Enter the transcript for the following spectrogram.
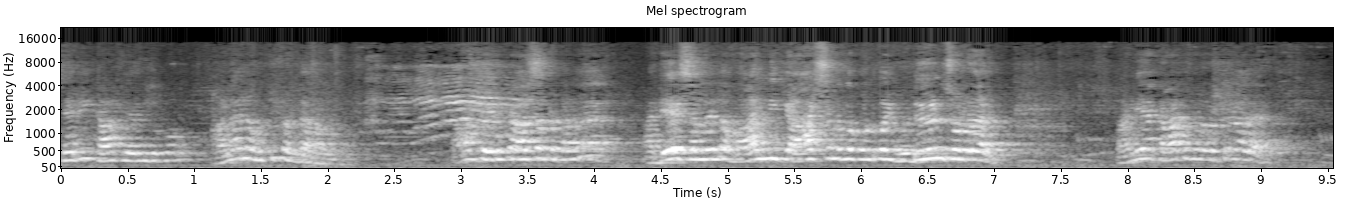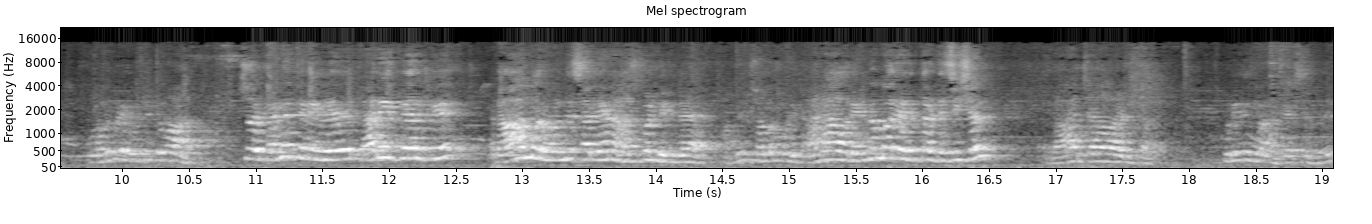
சரி காட்டுல இருந்துக்கும் அண்ணனை நான் விட்டு வந்தார் அவங்க காட்டுல இருக்க ஆசைப்பட்டாங்க. அதே சமயத்துல வால்மீகி ஆசிரமத்தை கொண்டு போய் விடுன்னு சொல்றாரு. தனியா காட்டுக்குள்ள விட்டுறாங்க கொண்டு போய் விட்டுட்டு சோ என்ன தெரியுது? நிறைய பேருக்கு ராமர் வந்து சரியான ஹஸ்பண்ட் இல்ல. அப்படின்னு சொல்ல முடியும் ஆனா அவர் என்ன மாதிரி எடுத்த டெசிஷன் ராஜாவா எடுத்தார். புரியுதுங்களா நான் பேசுறது?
